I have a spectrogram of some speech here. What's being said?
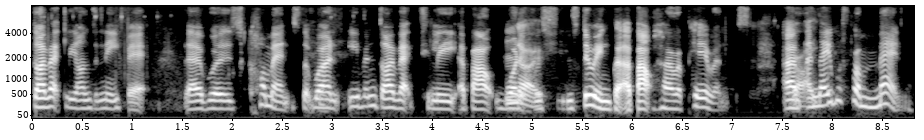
directly underneath it, there was comments that weren't even directly about what no. it was she was doing, but about her appearance. Um, right. And they were from men.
